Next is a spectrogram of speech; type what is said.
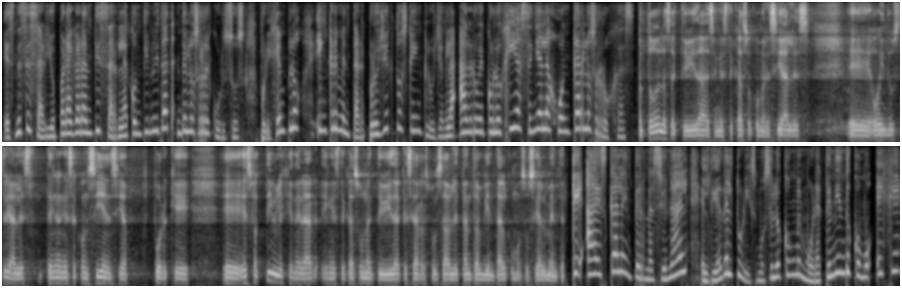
es necesario para garantizar la continuidad de los recursos. Por ejemplo, incrementar proyectos que incluyan la agroecología, señala Juan Carlos Rojas. Todas las actividades, en este caso comerciales eh, o industriales, tengan esa conciencia porque eh, es factible generar en este caso una actividad que sea responsable tanto ambiental como socialmente. Que a escala internacional el Día del Turismo se lo conmemora teniendo como eje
